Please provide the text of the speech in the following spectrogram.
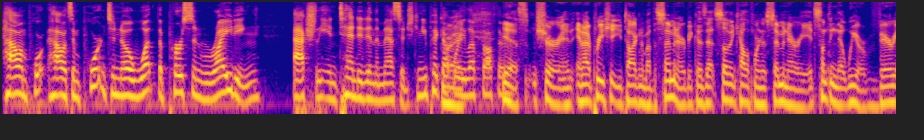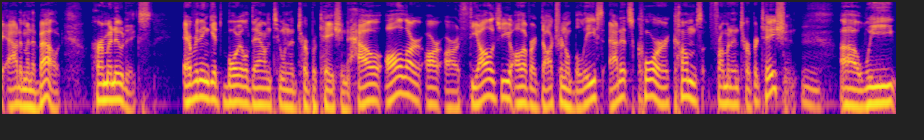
how important how it's important to know what the person writing actually intended in the message. Can you pick up where you left off there? Yes, sure. And, and I appreciate you talking about the seminary because at Southern California Seminary, it's something that we are very adamant about hermeneutics. Everything gets boiled down to an interpretation. How all our, our, our theology, all of our doctrinal beliefs at its core comes from an interpretation. Uh, we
